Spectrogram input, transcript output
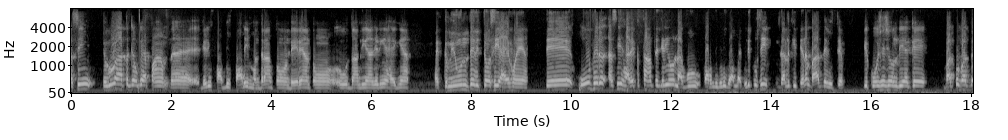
ਅਸੀਂ ਸ਼ੁਰੂਆਤ ਕਿਉਂਕਿ ਆਪਾਂ ਜਿਹੜੀ ਸਾਡੀ ਸਾਰੀ ਮੰਦਰਾਂ ਤੋਂ, ਡੇਰਿਆਂ ਤੋਂ ਉਦਾਂ ਦੀਆਂ ਜਿਹੜੀਆਂ ਹੈਗੀਆਂ ਕਮਿਊਨ ਦੇ ਵਿੱਚੋਂ ਅਸੀਂ ਆਏ ਹੋਏ ਆ ਤੇ ਉਹ ਫਿਰ ਅਸੀਂ ਹਰ ਇੱਕ ਥਾਂ ਤੇ ਜਿਹੜੀ ਉਹ ਲਾਗੂ ਕਰਨ ਦੀ ਜਿਹੜੀ ਗੱਲ ਹੈ, ਜਿਹੜੀ ਤੁਸੀਂ ਗੱਲ ਕੀਤੀ ਹੈ ਨਾ ਬਾਅਦ ਦੇ ਵਿੱਚ ਕਿ ਕੋਸ਼ਿਸ਼ ਹੁੰਦੀ ਹੈ ਕਿ ਵੱਧ ਤੋਂ ਵੱਧ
